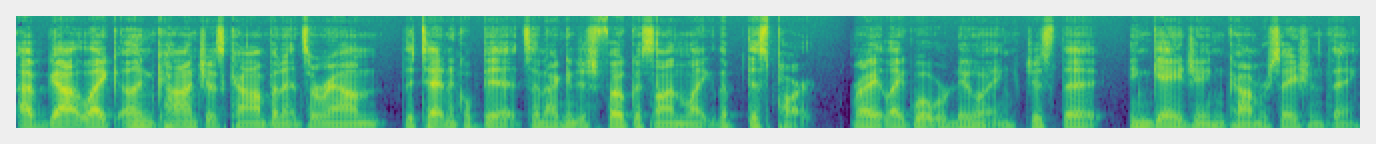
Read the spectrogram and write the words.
I've got like unconscious competence around the technical bits, and I can just focus on like the this part, right? Like what we're doing, just the engaging conversation thing.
